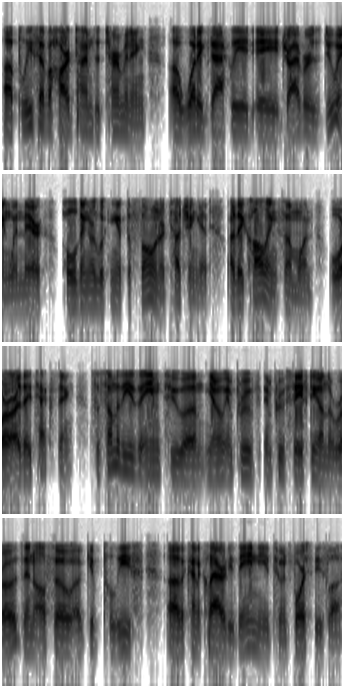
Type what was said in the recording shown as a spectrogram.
uh, police have a hard time determining uh, what exactly a, a driver is doing when they're holding or looking at the phone or touching it? Are they calling someone or are they texting? So some of these aim to um, you know improve improve safety on the roads and also uh, give police uh, the kind of clarity they need to enforce these laws.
